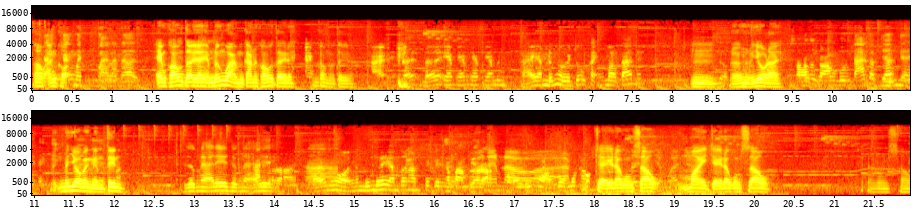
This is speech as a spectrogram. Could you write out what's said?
Không anh khỏi em khỏi tê đây em đứng ngoài em canh khỏi tê đây không cần tê đâu Đấy, đấy, đấy em em em em đấy em đứng ở cái chỗ cạnh bao cát đấy. Ừ rồi nó vô đây. Con vương tá sắp chết kìa. Nó vô bằng niềm tin Dừng lại đi, dừng lại đi. đấy À, đúng rồi em đứng đấy em vẫn ăn cái Em băm vô rồi. Anh chạy đâu con sâu mày chạy đâu con sâu chạy đâu con sâu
